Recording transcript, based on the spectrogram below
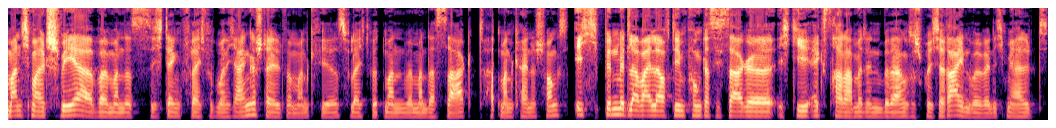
manchmal schwer, weil man das sich denkt, vielleicht wird man nicht eingestellt, wenn man queer ist. Vielleicht wird man, wenn man das sagt, hat man keine Chance. Ich bin mittlerweile auf dem Punkt, dass ich sage, ich gehe extra damit in Bewerbungsgespräche rein, weil wenn ich mir halt,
